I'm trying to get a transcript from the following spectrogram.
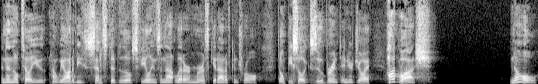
And then they'll tell you how we ought to be sensitive to those feelings and not let our mirth get out of control. Don't be so exuberant in your joy. Hogwash. No.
